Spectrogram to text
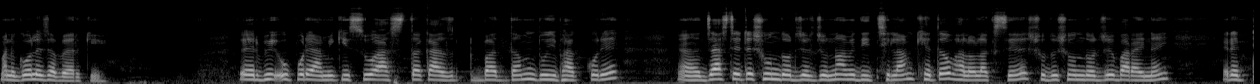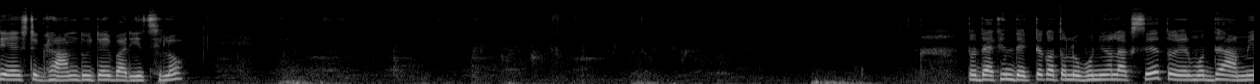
মানে গলে যাবে আর কি। এর ভি- উপরে আমি কিছু আস্তা কাজ বাদাম দুই ভাগ করে জাস্ট এটা সৌন্দর্যের জন্য আমি দিচ্ছিলাম। খেতেও ভালো লাগছে, শুধু সৌন্দর্য বাড়ায় নাই এটা টেস্ট ঘ্রাণ দুইটাই বাড়িয়েছিল। তো দেখেন দেখতে কত লোভনীয় লাগছে। তো এর মধ্যে আমি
